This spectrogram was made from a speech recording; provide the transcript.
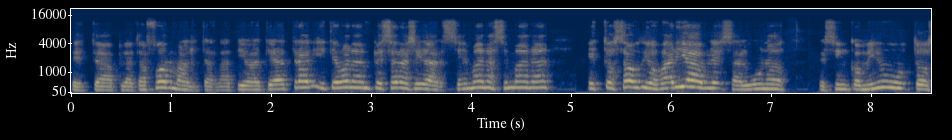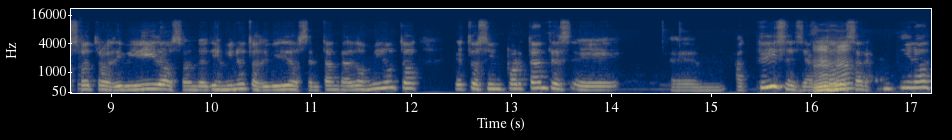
esta plataforma alternativa teatral y te van a empezar a llegar semana a semana estos audios variables, algunos de 5 minutos, otros divididos son de 10 minutos, divididos en tanda de 2 minutos. Estos importantes eh, em, actrices y actores argentinos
